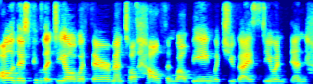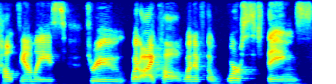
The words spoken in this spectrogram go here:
All of those people that deal with their mental health and well-being, which you guys do, and and help families through what I call one of the worst things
